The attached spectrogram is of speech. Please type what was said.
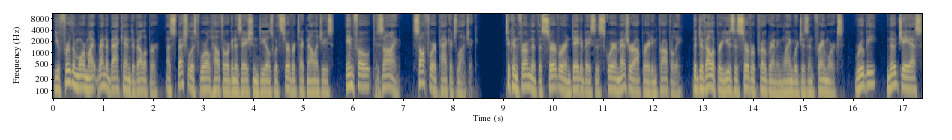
you furthermore might rent a backend developer, a specialist World Health Organization deals with server technologies, info, design, software package logic. To confirm that the server and databases square measure operating properly, the developer uses server programming languages and frameworks Ruby, Node.js,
